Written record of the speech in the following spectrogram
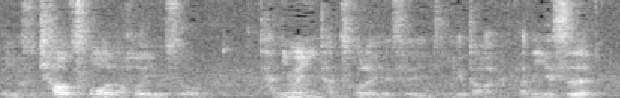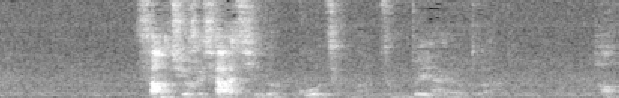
对，有时跳错了，或者有时候弹另外一弹错了，也是一个道理。反正也是上去和下去的过程嘛，准备还有对吧？好，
